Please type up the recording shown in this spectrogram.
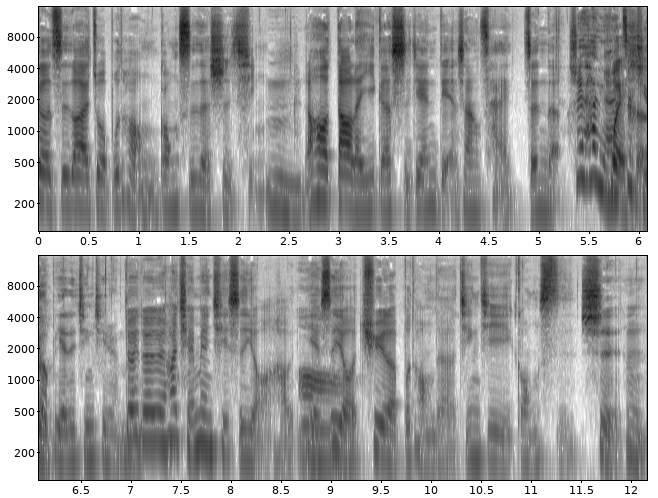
各自都在做不同公司的事情，嗯，然后到了一个时间点上才真的，所以他原来自己有别的经纪人吗？对对对，他前面其实有好也是有去了不同的经纪公司，是嗯，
